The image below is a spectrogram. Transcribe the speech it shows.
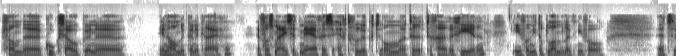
van de koek zouden kunnen in handen kunnen krijgen. En volgens mij is het nergens echt gelukt om eh, te, gaan regeren. In ieder geval niet op landelijk niveau. Het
